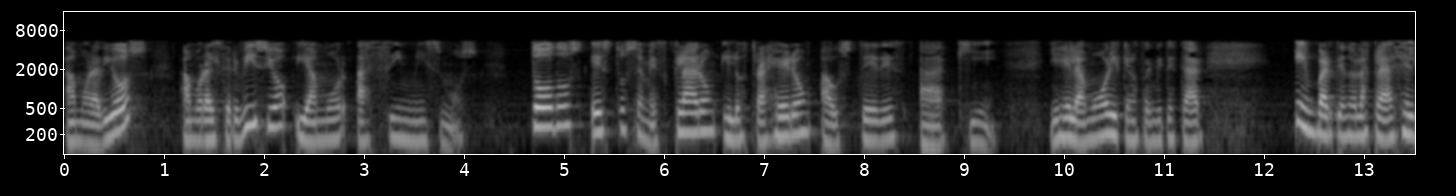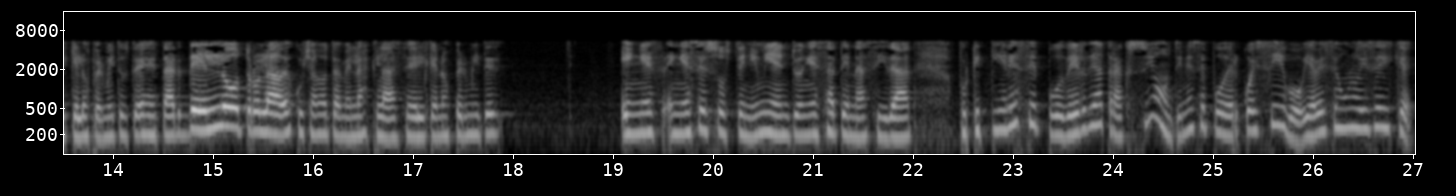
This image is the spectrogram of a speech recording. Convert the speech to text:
Amor a Dios, amor al servicio y amor a sí mismos. Todos estos se mezclaron y los trajeron a ustedes aquí. Y es el amor el que nos permite estar impartiendo las clases, el que los permite a ustedes estar del otro lado escuchando también las clases, el que nos permite en, en ese sostenimiento, en esa tenacidad, porque tiene ese poder de atracción, tiene ese poder cohesivo. Y a veces uno dice que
